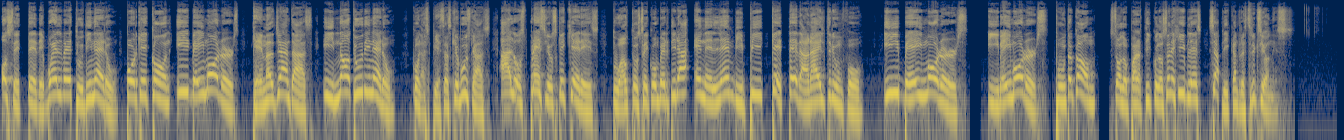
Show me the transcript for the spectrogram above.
o se te devuelve tu dinero. Porque con eBay Motors, quemas llantas y no tu dinero. Con las piezas que buscas, a los precios que quieres, tu auto se convertirá en el MVP que te dará el triunfo. eBay Motors. ebaymotors.com. Solo para artículos elegibles se aplican restricciones.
